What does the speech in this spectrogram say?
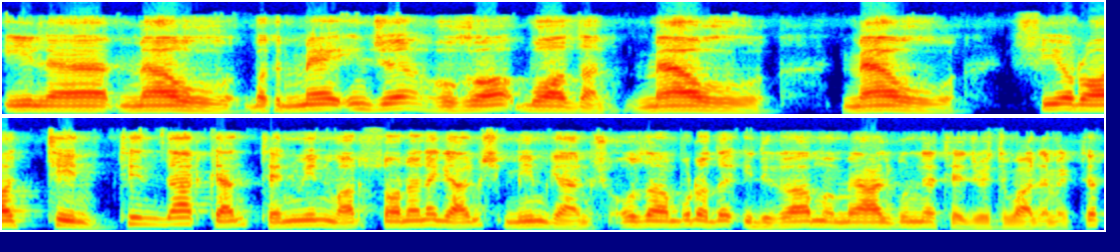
ile mev. Bakın me ince h boğazdan. Mev. Mev. Firatin. Tin derken tenvin var. Sonra ne gelmiş? Mim gelmiş. O zaman burada idgamı meal gunne tecvidi var demektir.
